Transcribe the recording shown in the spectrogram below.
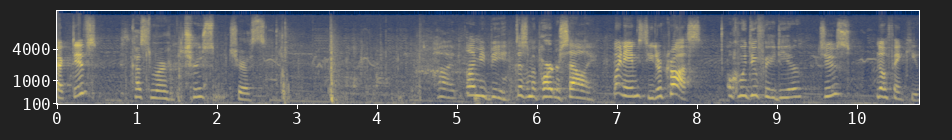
Detectives? Customer. Truce. Cheers. Hi, I'm EB. This is my partner, Sally. My name's Dieter Cross. What can we do for you, Dieter? Juice? No, thank you.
